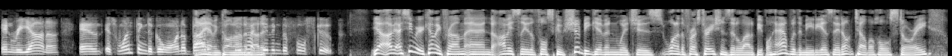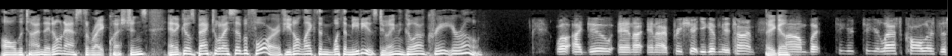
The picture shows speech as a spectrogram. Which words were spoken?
and Rihanna, and it's one thing to go on about I haven't gone on not about it. giving the full scoop. Yeah, I, I see where you're coming from, and obviously the full scoop should be given, which is one of the frustrations that a lot of people have with the media is they don't tell the whole story all the time. They don't ask the right questions, and it goes back to what I said before. If you don't like the, what the media is doing, then go out and create your own. Well, I do, and I and I appreciate you giving me the time. There you go. Um, but to your to your last caller, this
